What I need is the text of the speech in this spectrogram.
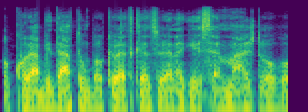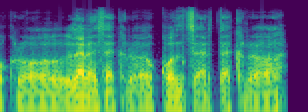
a korábbi dátumból következően egészen más dolgokról, lemezekről, koncertekről,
